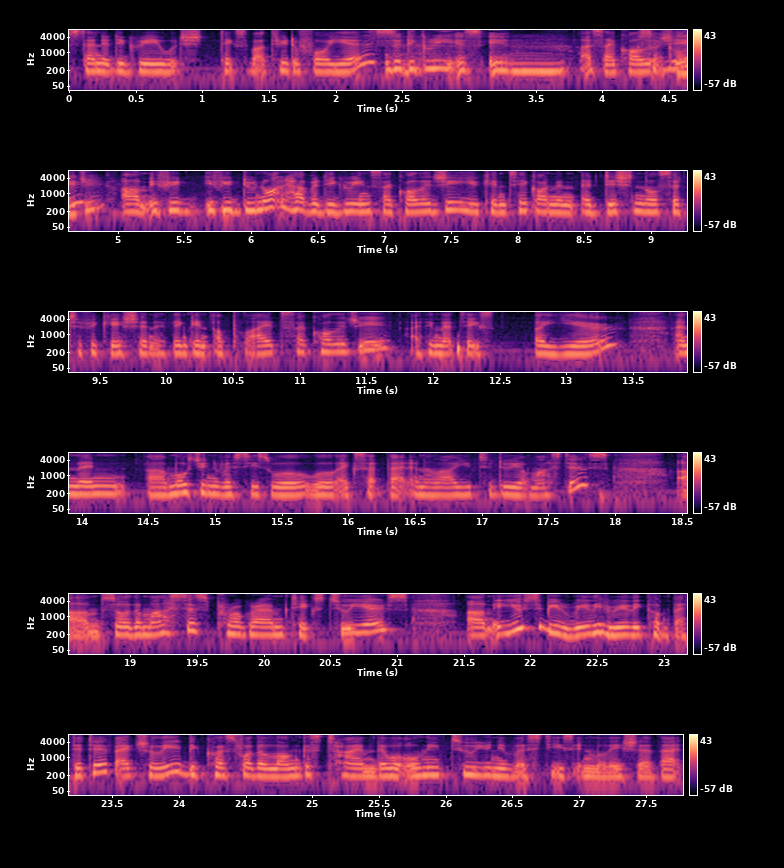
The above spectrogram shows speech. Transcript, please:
standard degree, which takes about three to four years. The degree is in uh, psychology. psychology? Um, if you if you do not have a degree in psychology, you can take on an additional certification. I think in applied psychology. I think that takes a year, and then uh, most universities will will accept that and allow you to do your masters. Um, so the masters program takes two years. Um, it used to be really really competitive actually because for the longest time there were only two universities in Malaysia that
